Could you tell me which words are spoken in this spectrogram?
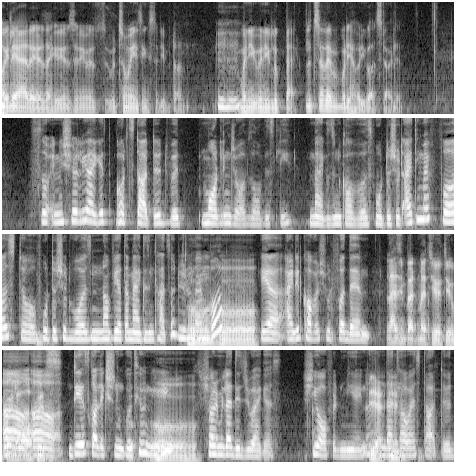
अहिले आएर हेर्दाखेरि हुन्छ नि with, with so many things that you've done. Mm-hmm. When you when you look back, let's tell everybody how you got started. So initially, I get got started with modeling jobs, obviously, Magazine covers, photo shoot. I think my first uh, photo shoot was Navyata magazine. Thatsa, do you remember? Oh, oh, oh. Yeah, I did cover shoot for them. लाजिमपाटमा थियो त्यो पहिला अफिस डेज कलेक्सनको थियो. नि शर्मिला दिजु I guess she afford me होइन Yeah, that's yeah. How I started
